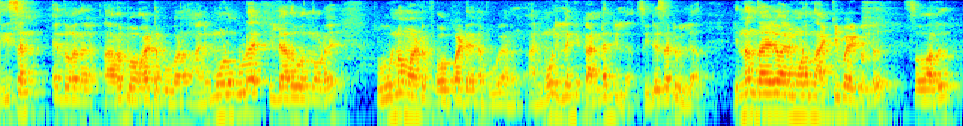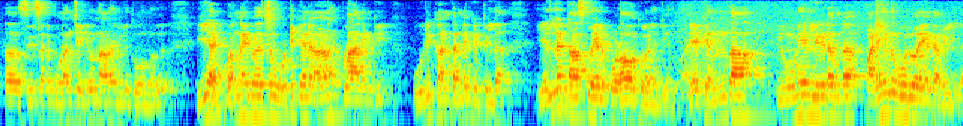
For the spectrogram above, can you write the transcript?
സീസൺ എന്ന് പറയുന്നത് ആകെ ബോറായിട്ട് പോവുകയാണ് അനുമോളും കൂടെ ഇല്ലാതെ വന്നോടെ പൂർണമായിട്ട് ഫ്ലോപ്പായിട്ട് തന്നെ പോവുകയാണ്. അനുമോൾ ഇല്ലെങ്കിൽ കണ്ടന്റ് ഇല്ല സീരിയസ് ആയിട്ടും ഇല്ല. ഇന്നെന്തായാലും അനുമോളൊന്ന് ആക്റ്റീവ് ആയിട്ടുണ്ട്. സോ അത് സീസൺ ഗുണം ചെയ്യുമെന്നാണ് എനിക്ക് തോന്നുന്നത്. ഈ അക്ബറിനെയൊക്കെ വെച്ച് ഓട്ടിക്കാനാണ് പ്ലാനെങ്കിൽ ഒരു കണ്ടന്റും കിട്ടില്ല. എല്ലാ ടാസ്കും അയാൾ കുളവാക്കുകയാണ് ചെയ്യുന്നത്. അയാൾക്ക് എന്താ യൂണിയൻ ലീഡറിന്റെ പണിയെന്ന് പോലും അയാൾക്ക് അറിയില്ല.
